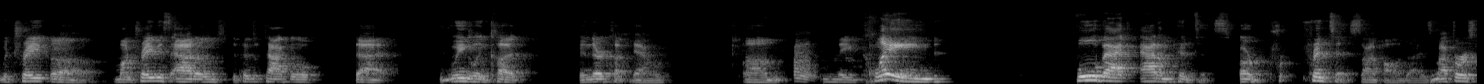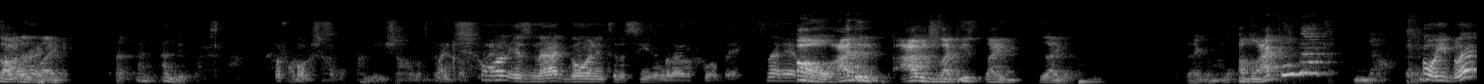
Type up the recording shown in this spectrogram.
Matra- uh, Montravius Adams, defensive tackle that New England cut in their cut down. Um, they claimed fullback Adam Prentice or Pr- Prentice. I apologize. My first thought is like, I, I, knew. Of course. I knew Sean was going like Sean is not going into the season without a fullback. It's not happening. Oh, I didn't. I was just like he's like like like a black fullback. No. Oh, he black?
